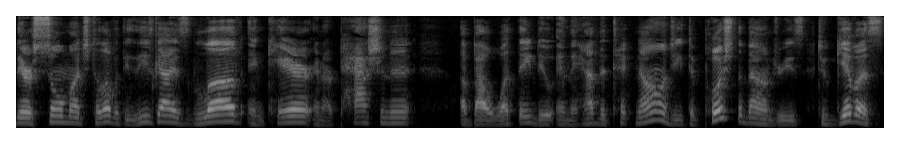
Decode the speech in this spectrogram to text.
There's so much to love with these. These guys love and care and are passionate about what they do, and they have the technology to push the boundaries to give us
